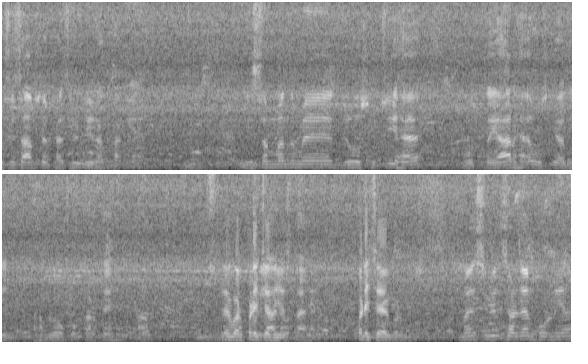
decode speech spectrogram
उस हिसाब से फैसिलिटी रखा गया है। इस संबंध में जो सूची है वो तैयार है उसके अधीन हम लोगों को करते हैं काम। एक बार परिचय दिए परिचय एक बार। मैं सिविल सर्जन पूर्णिया।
